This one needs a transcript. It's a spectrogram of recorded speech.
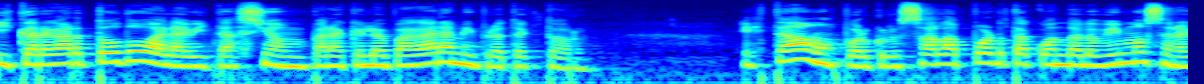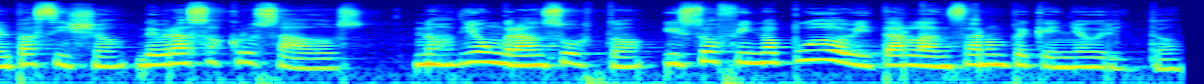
y cargar todo a la habitación para que lo pagara mi protector. Estábamos por cruzar la puerta cuando lo vimos en el pasillo, de brazos cruzados. Nos dio un gran susto, y Sophie no pudo evitar lanzar un pequeño grito.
